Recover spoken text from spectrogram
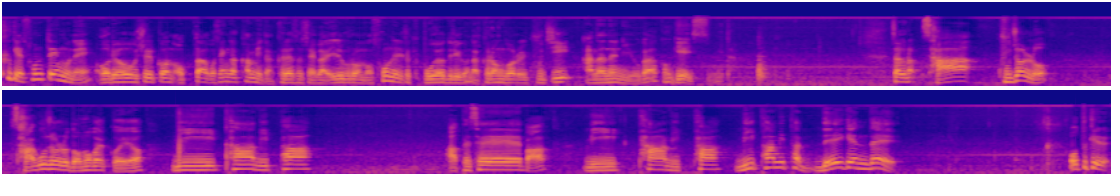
크게 손 때문에 어려우실 건 없다고 생각합니다. 그래서 제가 일부러 뭐 손을 이렇게 보여드리거나 그런 거를 굳이 안 하는 이유가 거기에 있습니다. 자, 그럼 4, 9절로, 4구절로 넘어갈 거예요. 미, 파, 미, 파. 앞에 세 박. 미, 파, 미, 파. 미, 파, 미, 파. 네 개인데, 어떻게,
